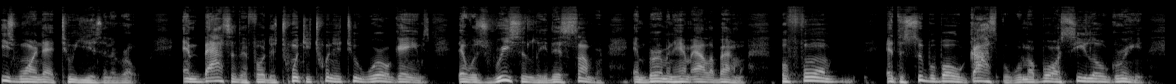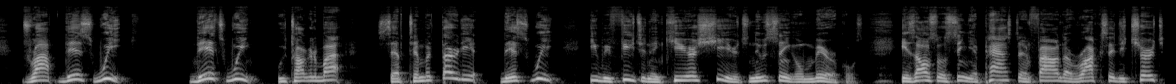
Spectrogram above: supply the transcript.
He's won that two years in a row. Ambassador for the 2022 World Games that was recently this summer in Birmingham, Alabama. Performed at the Super Bowl Gospel with my boy CeeLo Green. Dropped this week. This week, we're talking about September 30th, this week, he'll be featured in Kierra Sheard's new single, Miracles. He's also a senior pastor and founder of Rock City Church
